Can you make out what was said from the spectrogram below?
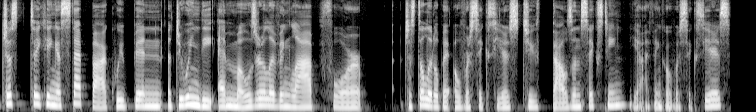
just taking a step back, we've been doing the M. Moser Living Lab for just a little bit over six years, 2016. Yeah, I think over six years.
